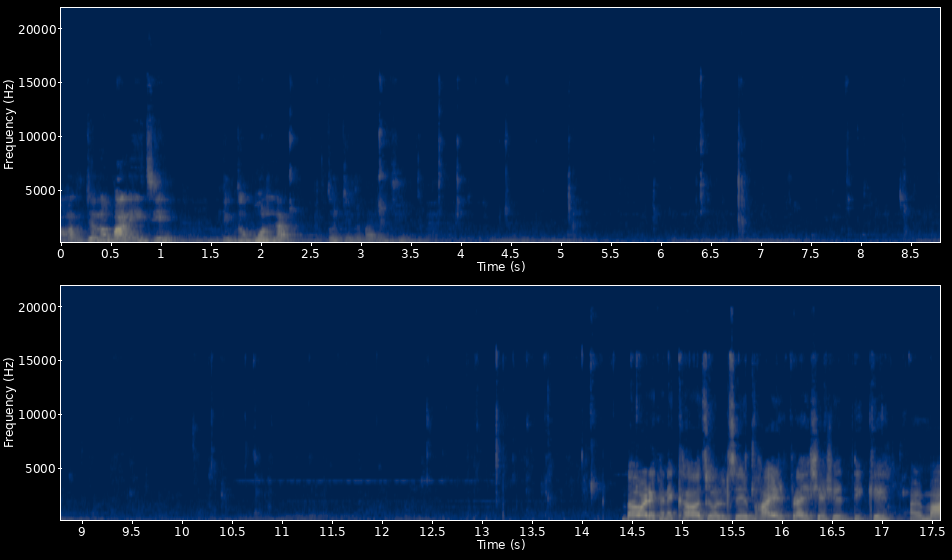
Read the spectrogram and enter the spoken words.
আমাদের জন্য বানিয়েছি কিন্তু বললাম তোর জন্য বানিয়েছি। বাবার এখানে খাওয়া চলছে ভাইয়ের প্রায় শেষের দিকে আর মা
